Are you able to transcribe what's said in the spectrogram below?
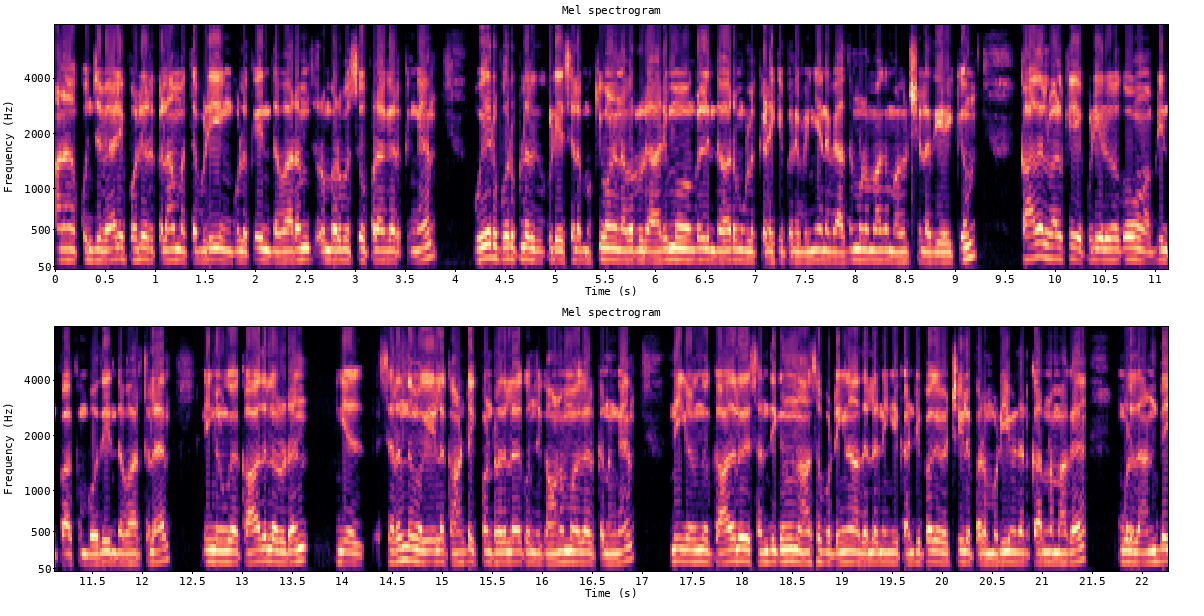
ஆனால் கொஞ்சம் வேலை போல இருக்கலாம். மற்றபடி உங்களுக்கு இந்த வாரம் ரொம்ப ரொம்ப சூப்பராக இருக்குங்க. உயர் பொறுப்பில் இருக்கக்கூடிய சில முக்கியமான நபர்களுடைய அறிமுகங்கள் இந்த வாரம் உங்களுக்கு கிடைக்க பெறுவீங்க எனவே அதன் மூலமாக மகிழ்ச்சியில் அதிகரிக்கும். காதல் வாழ்க்கை எப்படி இருக்கும் அப்படின்னு பார்க்கும்போது இந்த வாரத்தில் நீங்கள் உங்கள் காதலருடன் நீங்கள் சிறந்த வகையில் காண்டாக்ட் பண்ணுறதுல கொஞ்சம் கவனமாக இருக்கணுங்க. நீங்கள் வந்து காதலை சந்திக்கணும்னு ஆசைப்பட்டீங்கன்னா அதில் நீங்கள் கண்டிப்பாக வெற்றியில் பெற முடியும். இதன் காரணமாக உங்களது அன்பை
